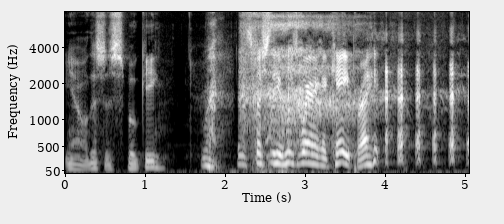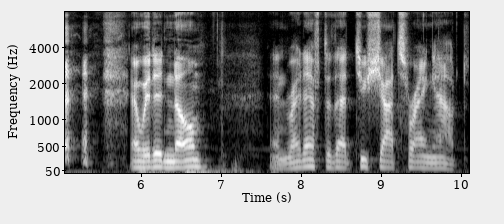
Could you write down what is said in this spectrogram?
you know, this is spooky. Especially who's wearing a cape, right? and we didn't know him. And right after that, two shots rang out,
